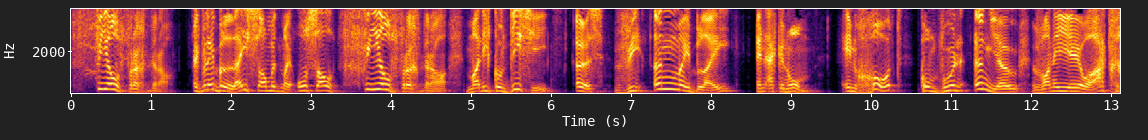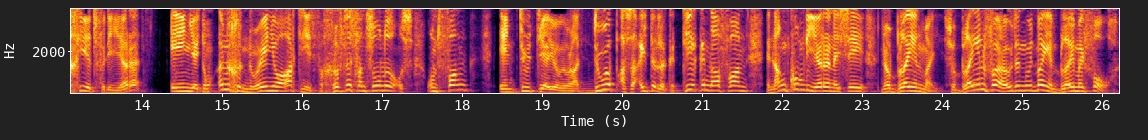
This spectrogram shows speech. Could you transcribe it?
veel vrug dra. Ek wil hê bely saam met my, ons sal veel vrug dra, maar die kondisie is wie in my bly en ek in hom. En God kom woon in jou wanneer jy jou hart gegee het vir die Here en jy het hom ingenooi in jou hart en jy het vergifnis van sonde ontvang en toe jy jou laat doop as 'n uiterlike teken daarvan en dan kom die Here en hy sê nou bly in my. So bly in verhouding met my en bly my volg.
